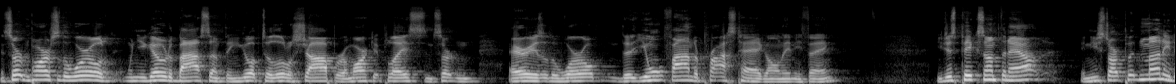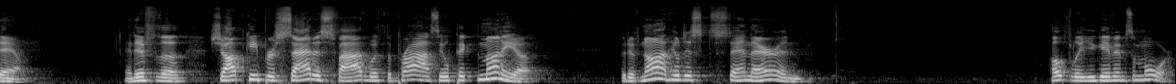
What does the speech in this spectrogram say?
In certain parts of the world, when you go to buy something, you go up to a little shop or a marketplace in certain areas of the world, you won't find a price tag on anything. You just pick something out and you start putting money down. And if the shopkeeper's satisfied with the price, he'll pick the money up. But if not, he'll just stand there and hopefully you give him some more.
